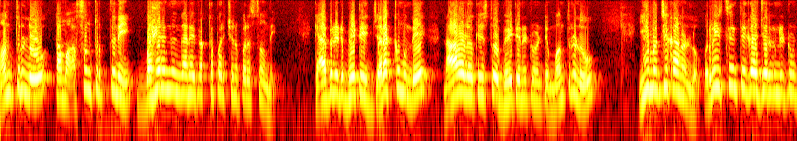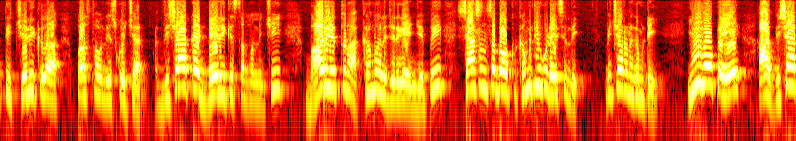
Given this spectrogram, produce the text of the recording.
మంత్రులు తమ అసంతృప్తిని బహిరంగంగానే వ్యక్తపరిచిన పరిస్థితుంది. కేబినెట్ భేటీ జరగకముందే నారా లోకేష్తో భేటీ మంత్రులు ఈ మధ్య కాలంలో రీసెంట్గా జరిగినటువంటి చేరికల ప్రస్తావన తీసుకొచ్చారు. విశాఖ డైరీకి సంబంధించి భారీ ఎత్తున అక్రమాలు జరిగాయని చెప్పి శాసనసభ ఒక కమిటీ కూడా వేసింది. విచారణ కమిటీ. ఈలోపే ఆ విశాఖ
